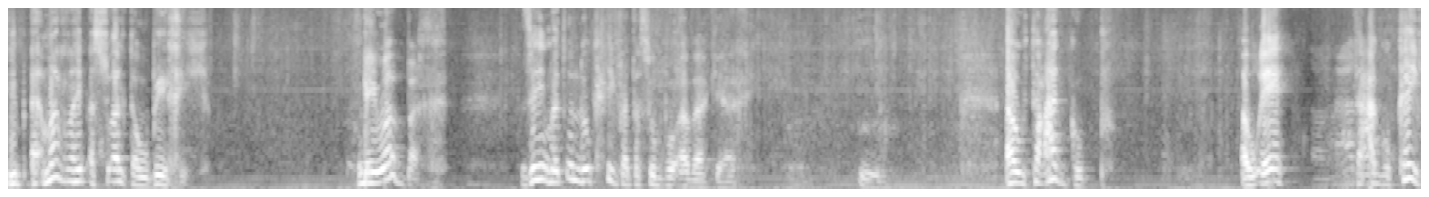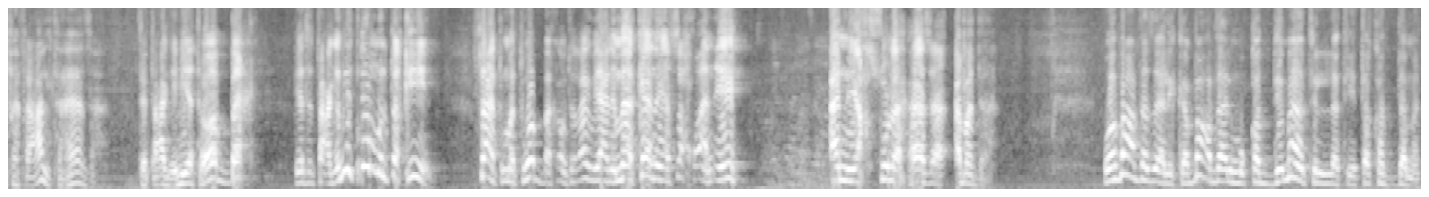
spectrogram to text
يبقى مرة يبقى السؤال توبيخي. بيوبخ. زي ما تقول له كيف تسب أباك يا أخي؟ أو تعجب. أو إيه؟ تعجب. كيف فعلت هذا؟ تتعجب. يتوبخ. يتتعجب. الاثنين ملتقين ساعة ما توبخ أو تتعجب يعني ما كان يصح أن إيه؟ أن يحصل هذا أبدا. وبعد ذلك بعد المقدمات التي تقدمت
